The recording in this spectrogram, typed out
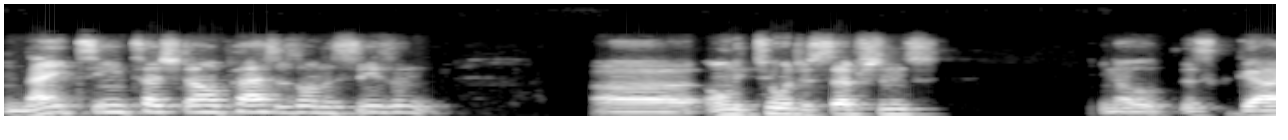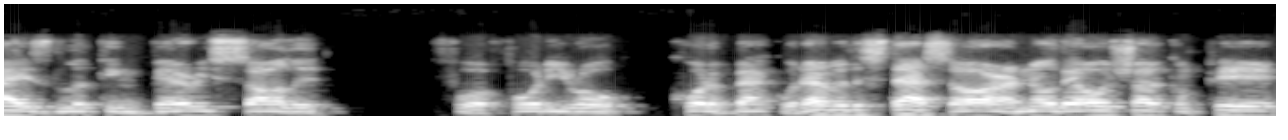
19 touchdown passes on the season, uh, only two interceptions. You know, this guy is looking very solid for a 40 year old quarterback, whatever the stats are. I know they always try to compare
